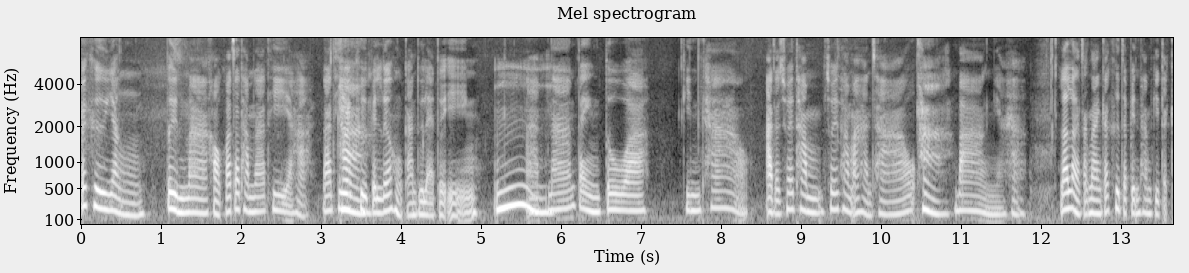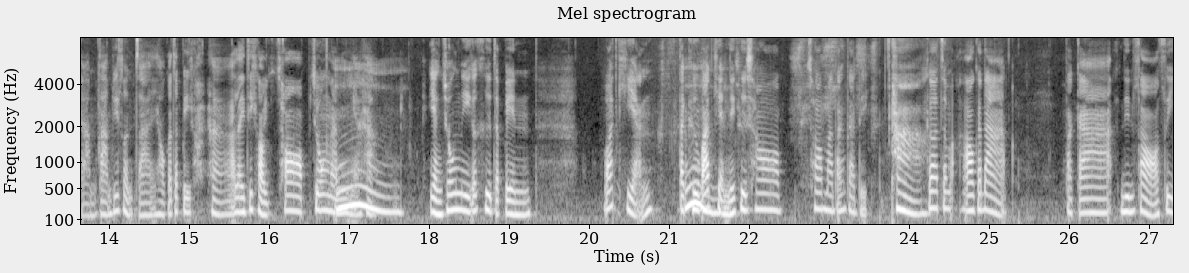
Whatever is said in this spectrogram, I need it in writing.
ก็คืออย่างตื่นมาเขาก็จะทำหน้าที่อะค่ะ หน้าที่ค่ะก็คือเป็นเรื่องของการดูแลตัวเองอืมอาบน้ำแต่งตัวกินข้าว อาจจะช่วยทำช่วยทำอาหารเช้าค่ะบ้างเนี่ยค่ะ แล้วหลังจากนั้นก็คือจะเป็นทำกิจกรรมตามที่สนใจ เขาก็จะไปหาอะไรที่เขาชอบช่วงนั้นเนี่ยค่ะอืมอย่างช่วงนี้ก็คือจะเป็น วาดเขียน แต่คืออมวาดเขียนนี่คือชอบชอบมาตั้งแต่เด็ก ค่ะ ก็จะเอากระดาษปากกาดินสอสี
